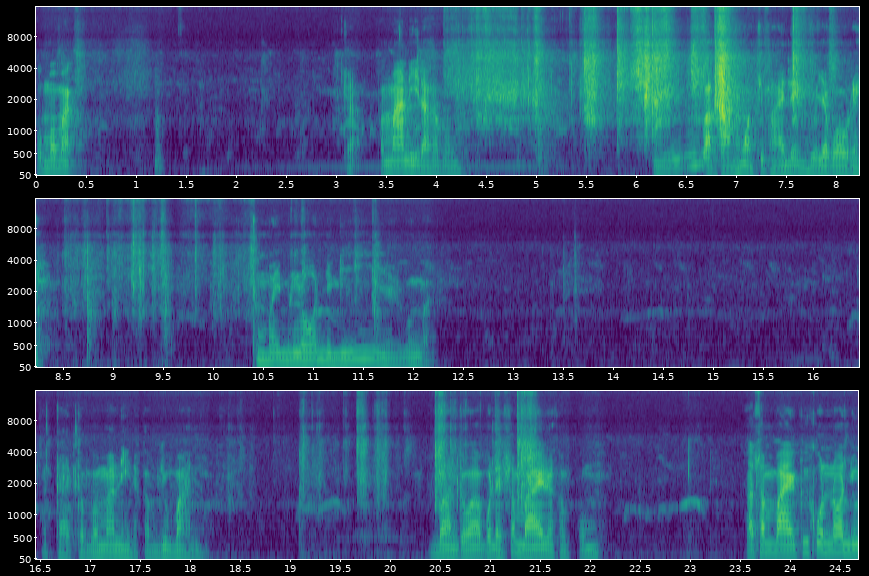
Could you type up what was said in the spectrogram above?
ผมบ่มัก ประมาณนี้แหล้วครับผมอู้อากาศหอนชิบหายเลยอยากบอกเลยทำไมมันร้อนอย่างนี้มึงอะอากาศก็ประมาณนี้นะครับอยู่บ้านบ้านก็ว่าบ่ได้สบายแล้วครับ ผมถ้าสบายคือคนนอนอยู่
